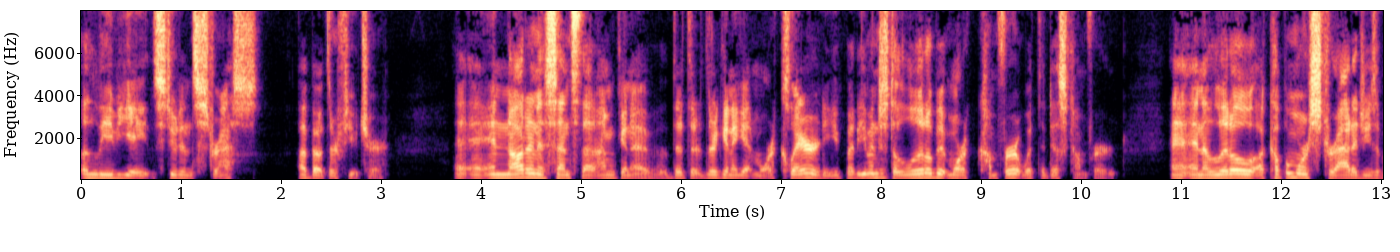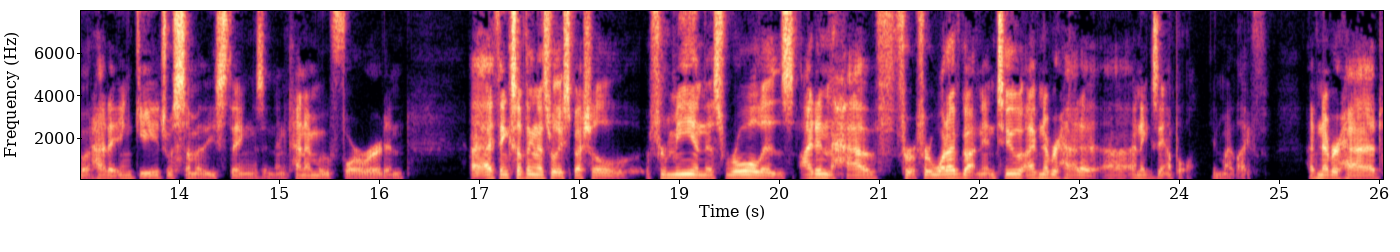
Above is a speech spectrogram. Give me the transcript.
alleviate students' stress about their future and not in a sense that I'm gonna that they're, they're gonna get more clarity, but even just a little bit more comfort with the discomfort, and, and, a little a couple more strategies about how to engage with some of these things and, then kind of move forward. And I, I, think something that's really special for me in this role is I didn't have for for what I've gotten into. I've never had a, uh, an example in my life. I've never had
